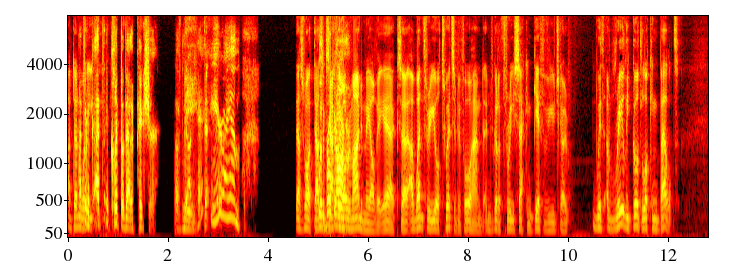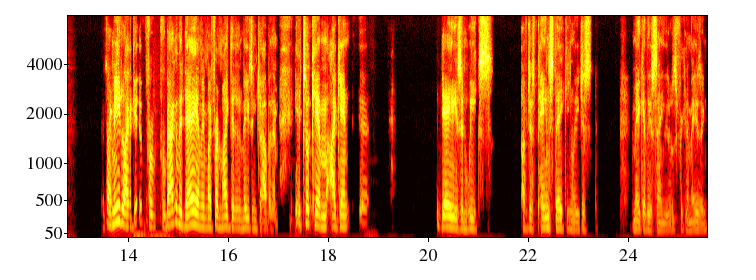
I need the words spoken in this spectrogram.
I don't know. I put, a, you... I put a clip of that, a picture of me. That, hey, here I am. That's what. That's exactly what reminded me of it. Yeah, because uh, I went through your Twitter beforehand, and you've got a three-second GIF of you just go with a really good-looking belt. I mean, like for for back in the day, I mean, my friend Mike did an amazing job with them. It took him, I can't, uh, days and weeks of just painstakingly just making these things. It was freaking amazing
